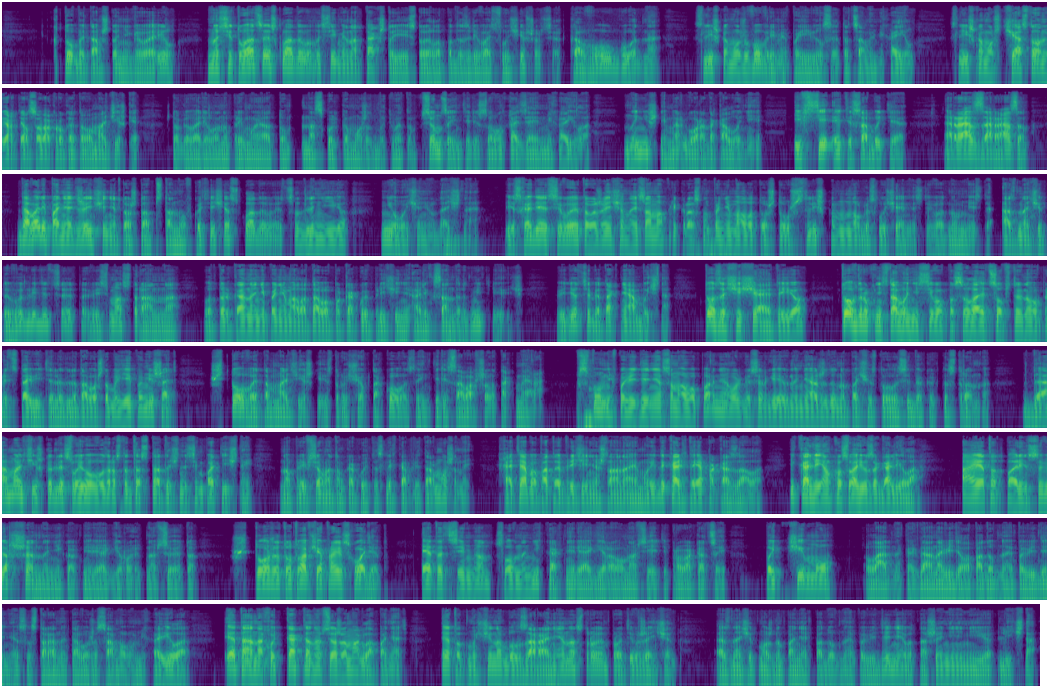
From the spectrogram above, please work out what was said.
Кто бы там что ни говорил, но ситуация складывалась именно так, что ей стоило подозревать в случившемся кого угодно. Слишком уж вовремя появился этот самый Михаил. Слишком уж часто он вертелся вокруг этого мальчишки — что говорило напрямую о том, насколько может быть в этом всем заинтересован хозяин Михаила, нынешний мэр города-колонии. И все эти события раз за разом давали понять женщине то, что обстановка сейчас складывается для нее не очень удачная. Исходя из всего этого, женщина и сама прекрасно понимала то, что уж слишком много случайностей в одном месте, а значит и выглядит все это весьма странно. Вот только она не понимала того, по какой причине Александр Дмитриевич ведет себя так необычно. То защищает ее, то вдруг ни с того ни с сего посылает собственного представителя для того, чтобы ей помешать. Что в этом мальчишке из трущоб такого, заинтересовавшего так мэра? Вспомнив поведение самого парня, Ольга Сергеевна неожиданно почувствовала себя как-то странно. Да, мальчишка для своего возраста достаточно симпатичный — но при всем этом какой-то слегка приторможенный. Хотя бы по той причине, что она ему и декольте показала, и коленку свою заголила. А этот парень совершенно никак не реагирует на все это. Что же тут вообще происходит? Этот Семен словно никак не реагировал на все эти провокации. Почему? Ладно, когда она видела подобное поведение со стороны того же самого Михаила, это она хоть как-то, но все же могла понять. Этот мужчина был заранее настроен против женщин, а значит, можно понять подобное поведение в отношении нее лично.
